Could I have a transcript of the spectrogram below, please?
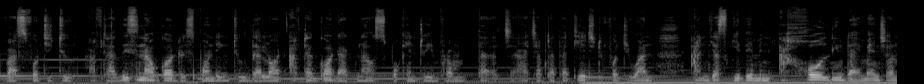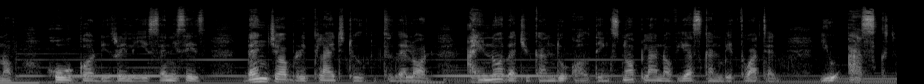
verse 42. After this, now God responding to the Lord, after God had now spoken to him from uh, chapter 38 to 41, and just give him a whole new dimension of who God is really is. And he says, Then Job replied to, to the Lord, I know that you can do all things, no plan of yours can be thwarted. You asked,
